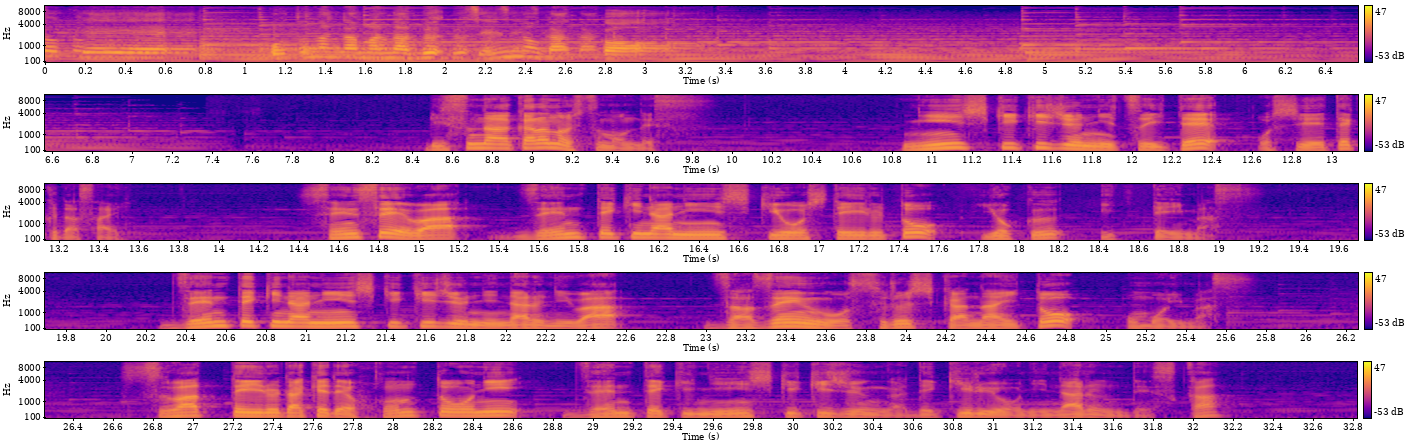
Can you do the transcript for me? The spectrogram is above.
と経営大人が学ぶ禅の学校。リスナーからの質問です。認識基準について教えてください。先生は全的な認識をしているとよく言っています。全的な認識基準になるには座禅をするしかないと思います。座っているだけで本当に全的認識基準ができるようになるんですか？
